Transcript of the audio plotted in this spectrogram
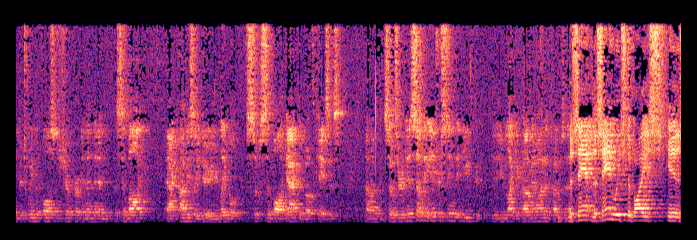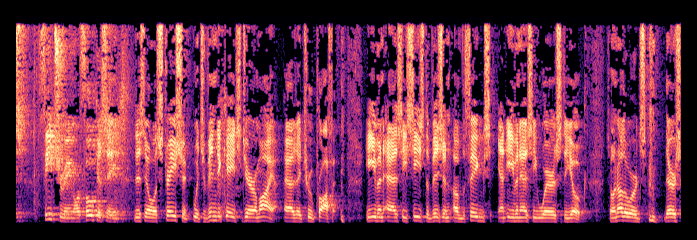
in between the false and and then, then the symbolic act. Obviously, you do. You label symbolic act in both cases. Um, so, is there is something interesting that you could that you'd like to comment on in terms of that? The, sand, the sandwich device is featuring or focusing this illustration, which vindicates Jeremiah as a true prophet, even as he sees the vision of the figs and even as he wears the yoke. So, in other words, there's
